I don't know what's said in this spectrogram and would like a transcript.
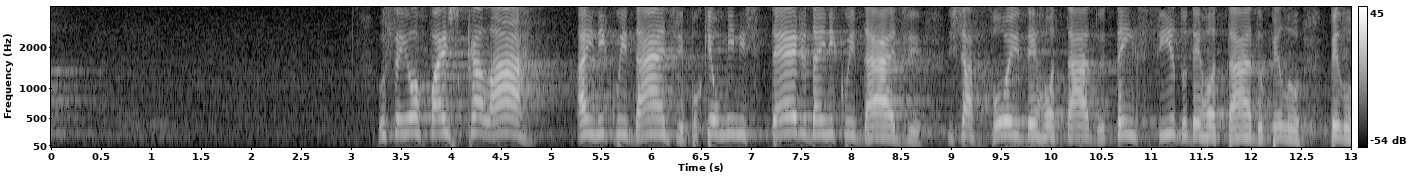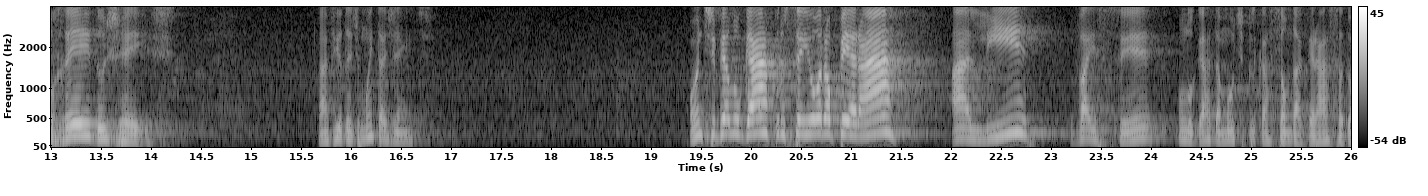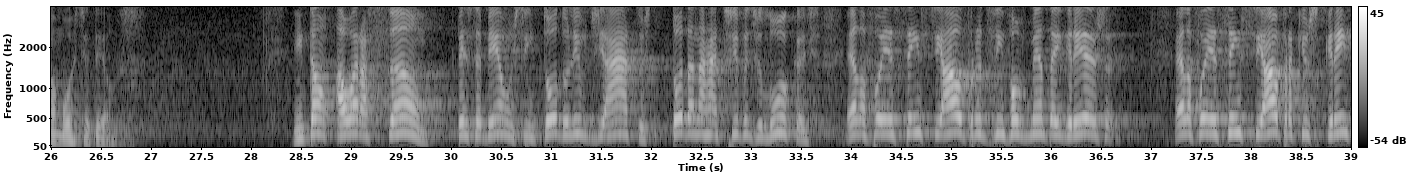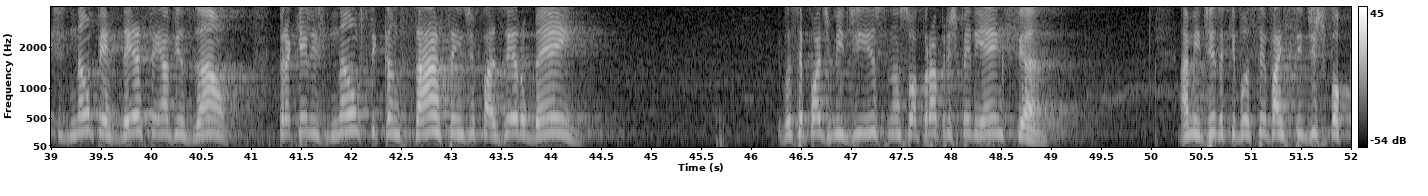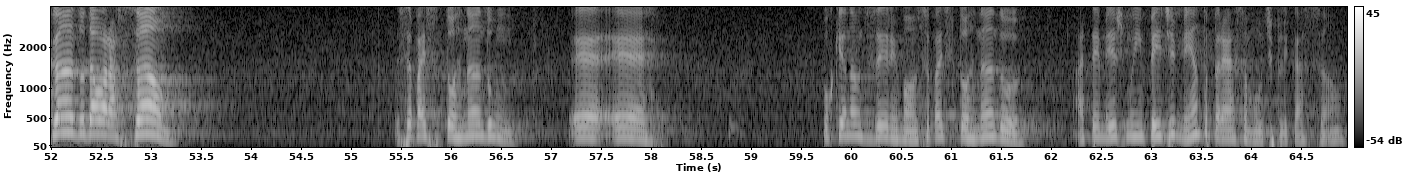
O Senhor faz calar a iniquidade, porque o ministério da iniquidade já foi derrotado, tem sido derrotado pelo, pelo Rei dos Reis, na vida de muita gente. Onde tiver lugar para o Senhor operar, ali vai ser um lugar da multiplicação da graça, do amor de Deus. Então, a oração, percebemos em todo o livro de Atos, toda a narrativa de Lucas, ela foi essencial para o desenvolvimento da igreja, ela foi essencial para que os crentes não perdessem a visão, para que eles não se cansassem de fazer o bem. Você pode medir isso na sua própria experiência à medida que você vai se desfocando da oração, você vai se tornando um. É, é, por que não dizer, irmão? Você vai se tornando até mesmo um impedimento para essa multiplicação.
